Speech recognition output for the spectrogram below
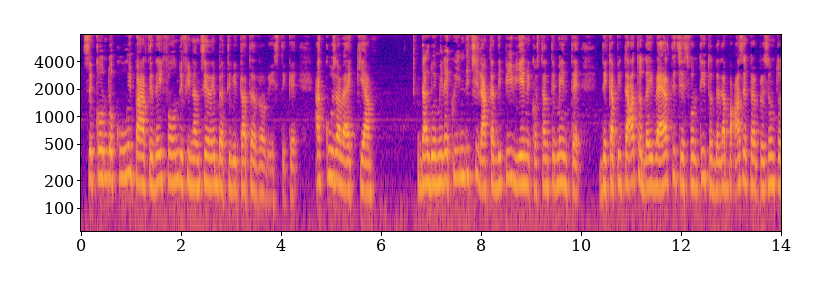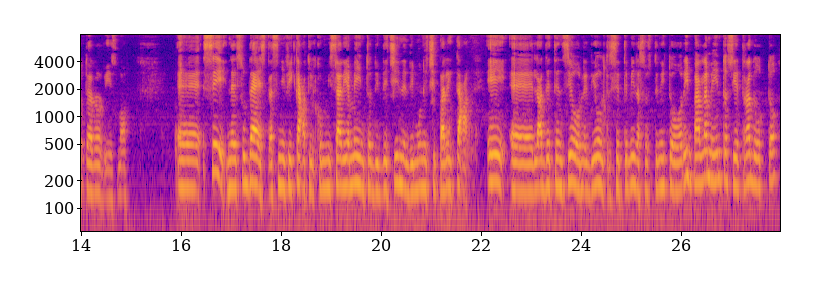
secondo cui parte dei fondi finanzierebbe attività terroristiche. Accusa vecchia. Dal 2015 l'HDP viene costantemente decapitato dai vertici e sfoltito della base per presunto terrorismo. Eh, se nel sud-est ha significato il commissariamento di decine di municipalità e eh, la detenzione di oltre 7.000 sostenitori, in Parlamento si è tradotto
